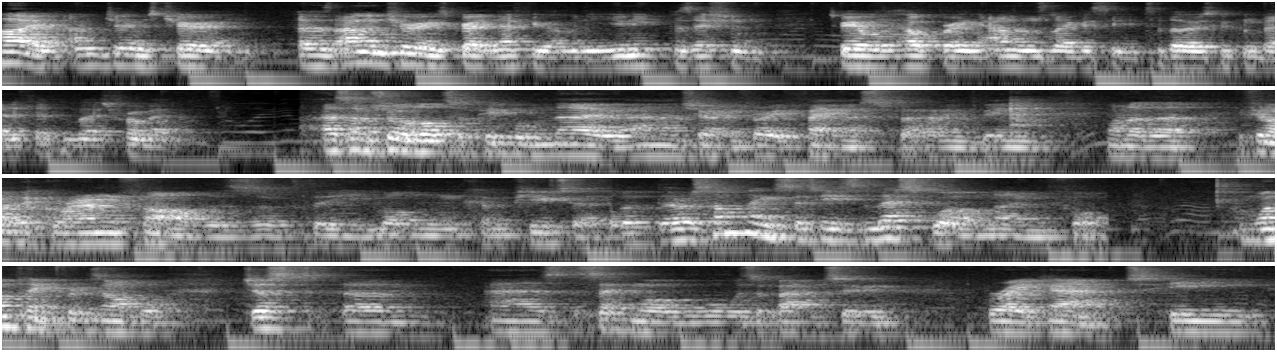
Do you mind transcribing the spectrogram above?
Hi, I'm James Turing. As Alan Turing's great nephew, I'm in a unique position to be able to help bring Alan's legacy to those who can benefit the most from it. As I'm sure lots of people know, Alan Turing is very famous for having been one of the, if you like, the grandfathers of the modern computer. But there are some things that he's less well known for. One thing, for example, just um, as the Second World War was about to break out, he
